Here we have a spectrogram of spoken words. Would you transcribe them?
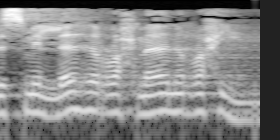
بسم الله الرحمن الرحيم.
